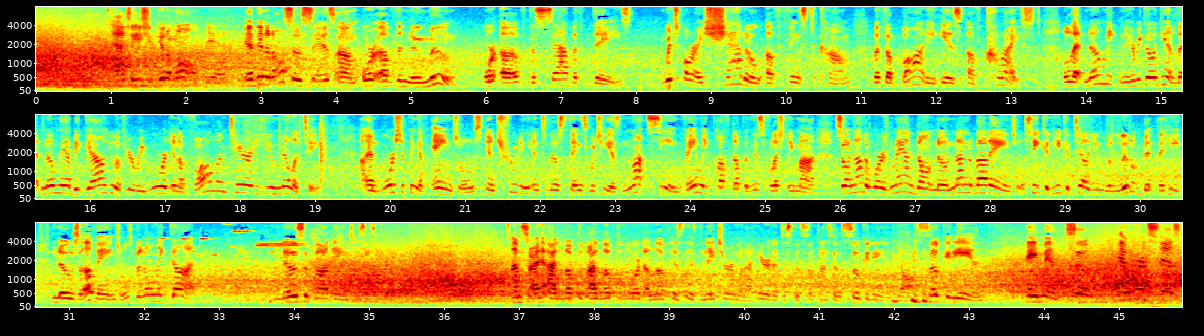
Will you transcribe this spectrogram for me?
Actually, you should get them all. Yeah. And then it also says, um, or of the new moon, or of the Sabbath days, which are a shadow of things to come, but the body is of Christ. Let no me here we go again. Let no man beguile you of your reward in a voluntary humility. And worshiping of angels, intruding into those things which he has not seen, vainly puffed up in his fleshly mind. So, in other words, man don't know nothing about angels. He could he could tell you a little bit that he knows of angels, but only God knows about angels. That's pretty. I'm sorry. I love the I love the Lord. I love His His nature. And when I hear it, I just sometimes gotta soak it in, y'all. soak it in. Amen. So, and where it says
